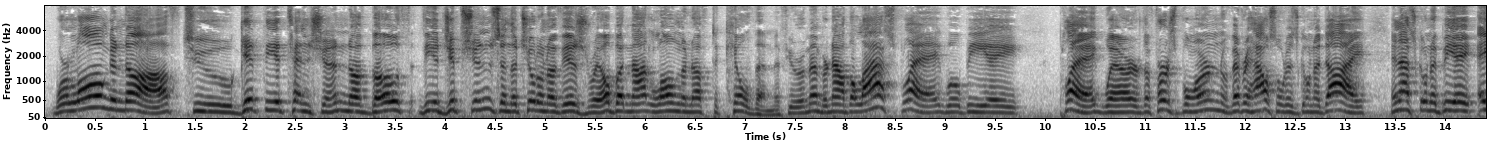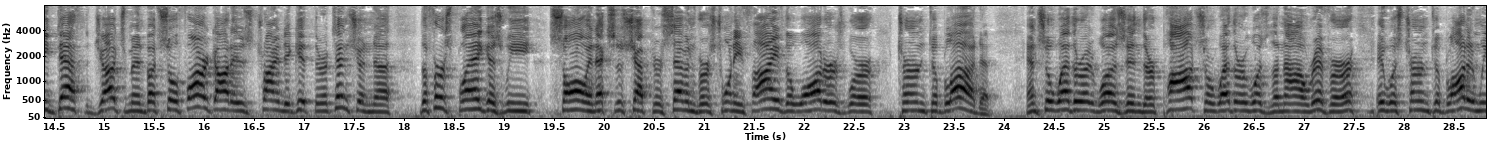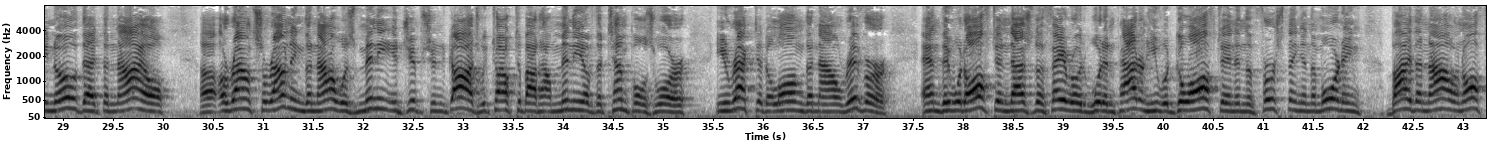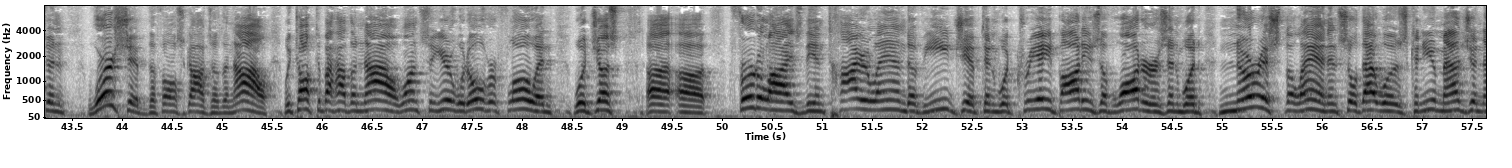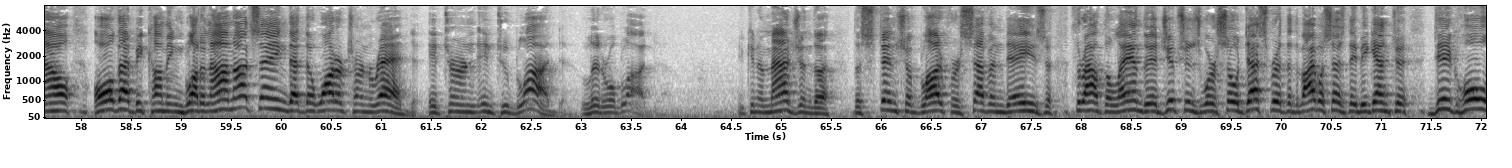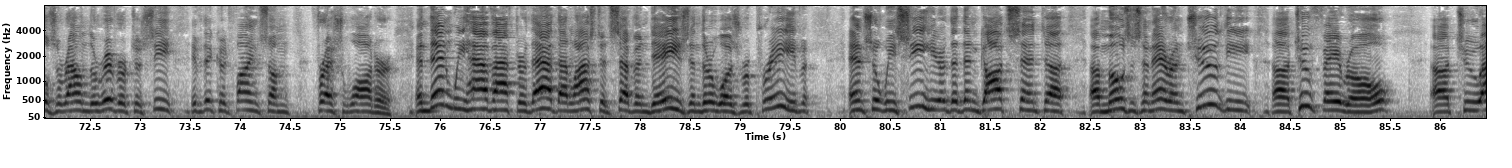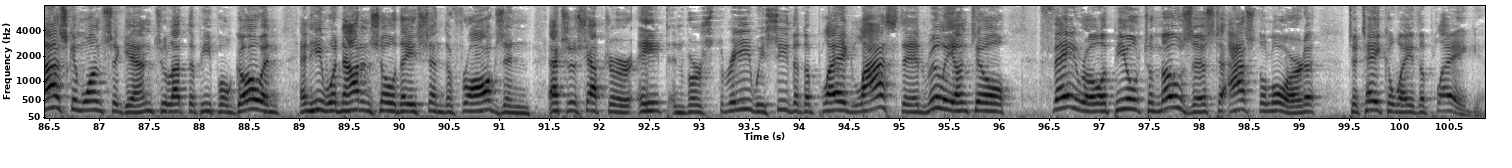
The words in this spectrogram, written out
were long enough to get the attention of both the Egyptians and the children of Israel, but not long enough to kill them, if you remember. Now, the last plague will be a plague where the firstborn of every household is going to die, and that's going to be a, a death judgment. But so far, God is trying to get their attention. Uh, the first plague, as we saw in Exodus chapter 7, verse 25, the waters were turned to blood. And so, whether it was in their pots or whether it was the Nile River, it was turned to blood. And we know that the Nile, uh, around surrounding the Nile, was many Egyptian gods. We talked about how many of the temples were erected along the Nile River. And they would often, as the Pharaoh would in pattern, he would go often in the first thing in the morning by the Nile and often worship the false gods of the Nile. We talked about how the Nile once a year would overflow and would just uh, uh, fertilize the entire land of Egypt and would create bodies of waters and would nourish the land. And so that was, can you imagine now all that becoming blood? And I'm not saying that the water turned red, it turned into blood, literal blood. You can imagine the, the stench of blood for seven days throughout the land. The Egyptians were so desperate that the Bible says they began to dig holes around the river to see if they could find some fresh water. And then we have after that, that lasted seven days, and there was reprieve. And so we see here that then God sent uh, uh, Moses and Aaron to the uh, to Pharaoh uh, to ask him once again to let the people go, and, and he would not, and so they send the frogs. In Exodus chapter 8 and verse 3, we see that the plague lasted really until Pharaoh appealed to Moses to ask the Lord to take away the plague.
